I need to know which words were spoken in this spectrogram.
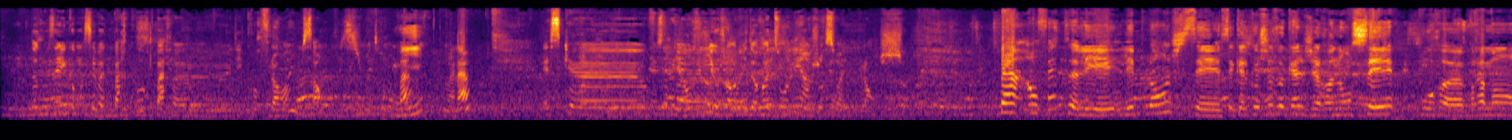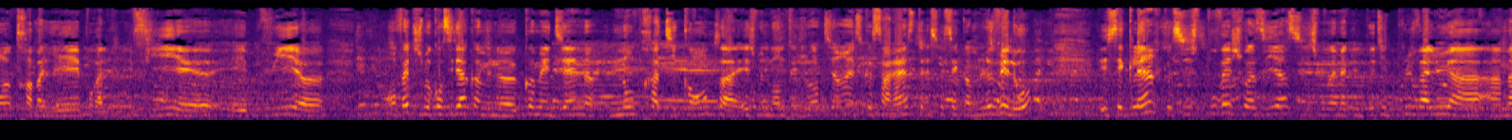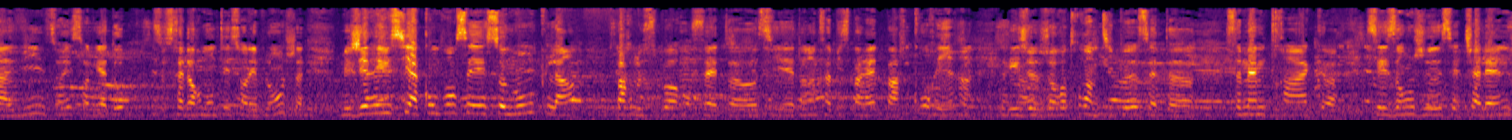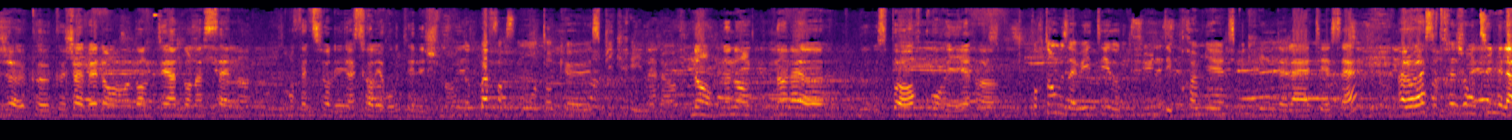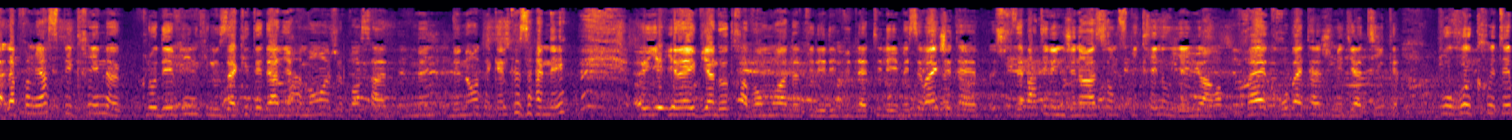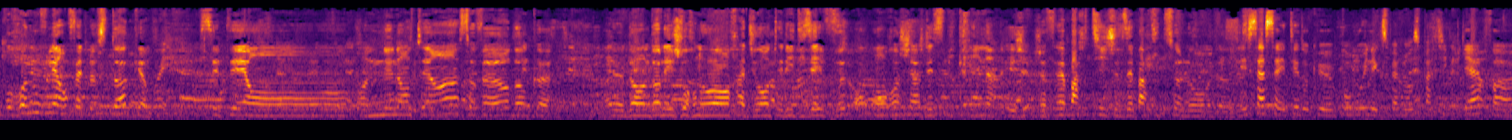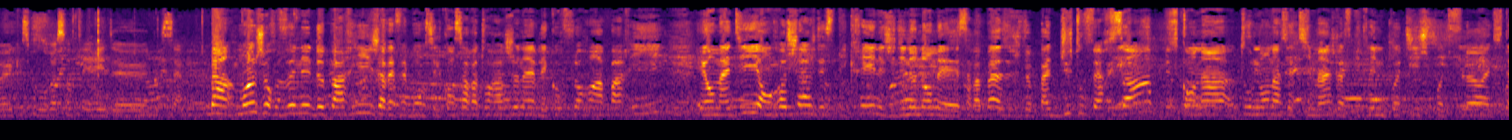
Donc vous avez commencé votre parcours par des cours Florent, il me semble, si je ne me trompe pas. Oui. Voilà. Est-ce que vous avez envie aujourd'hui de retourner un jour sur une planche? Ben, en fait, les, planches, c'est quelque chose auquel j'ai renoncé pour euh, vraiment travailler, pour élever mes filles. Et, puis, euh, en fait, je me considère comme une comédienne non pratiquante et je me demande toujours, tiens, est-ce que ça reste? Est-ce que c'est comme le vélo? Et c'est clair que si je pouvais choisir, si je pouvais mettre une petite plus-value à, ma vie, une cerise sur le gâteau, ce serait de remonter sur les planches. Mais j'ai réussi à compenser ce manque-là par le sport en fait, euh, aussi étonnant que ça puisse paraître, par courir. Et je, retrouve un petit peu cette, euh, ce même track, euh, ces enjeux, ces challenges que, j'avais dans, le théâtre, dans la scène, en fait, sur les, sur les routes et les chemins. Donc pas forcément en tant que speakerine alors? Non, non, non, non là, sport, courir. Pourtant, vous avez été l'une des premières speakerines de la TSR. Alors là, c'est très gentil, mais la, première speakerine, Claude Evelyne, qui nous a quittés dernièrement, je pense à 90 et quelques années, euh, il y, en avait bien d'autres avant moi depuis les débuts de la télé. Mais c'est vrai que j'étais, je faisais partie d'une génération de speakerines où il y a eu un vrai gros battage médiatique pour recruter, pour renouveler en fait le stock. C'était en, en 91, sauf erreur, donc euh, dans, les journaux, en radio, en télé, disaient on, recherche des speakerines et je, fais partie, je faisais partie de ce lot. Et ça, ça a été donc euh, pour vous une expérience particulière? Enfin, euh, qu'est-ce que vous ressentirez de, ça? Ben moi, je revenais de Paris. J'avais fait bon, c'est le conservatoire à Genève, les cours Florent à Paris, et on m'a dit on recherche des speakerines. Et j'ai dit non non mais ça va pas, je veux pas du tout faire ça puisqu'on a tout le monde a cette image, la speakerine potiche, pot de fleurs, etc.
